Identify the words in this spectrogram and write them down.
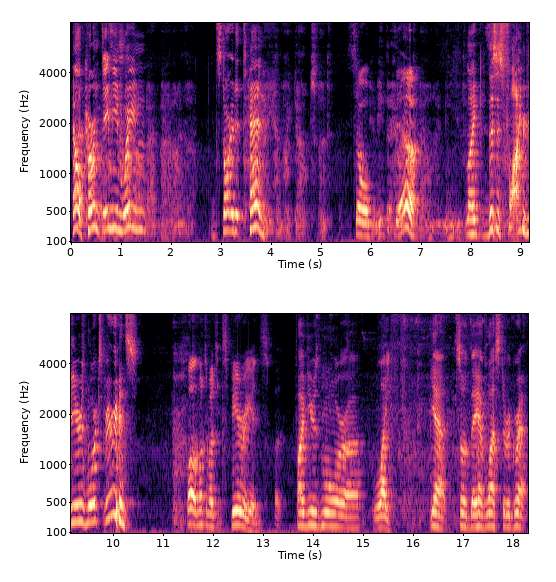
Hell, current Damian Wayne started at 10. I have my doubts, but So, you need the help Yeah. Right now, and I mean you to. Like, this is five years more experience. well, not so much experience, but Five years more, uh, life. yeah, so they have less to regret.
